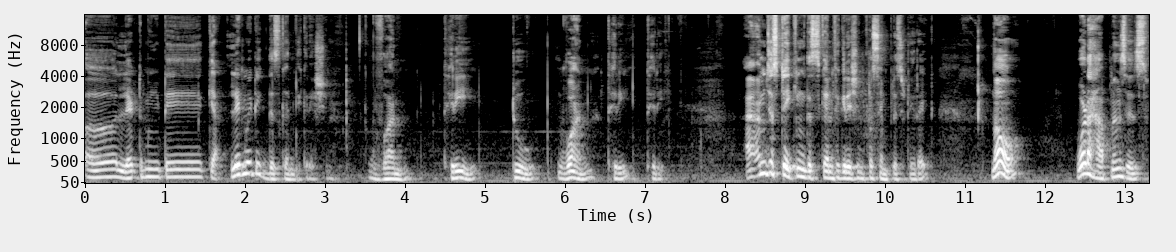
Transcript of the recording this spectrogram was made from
uh, let me take yeah let me take this configuration. 1 3 2 1 3 3 i'm just taking this configuration for simplicity right? Now what happens is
